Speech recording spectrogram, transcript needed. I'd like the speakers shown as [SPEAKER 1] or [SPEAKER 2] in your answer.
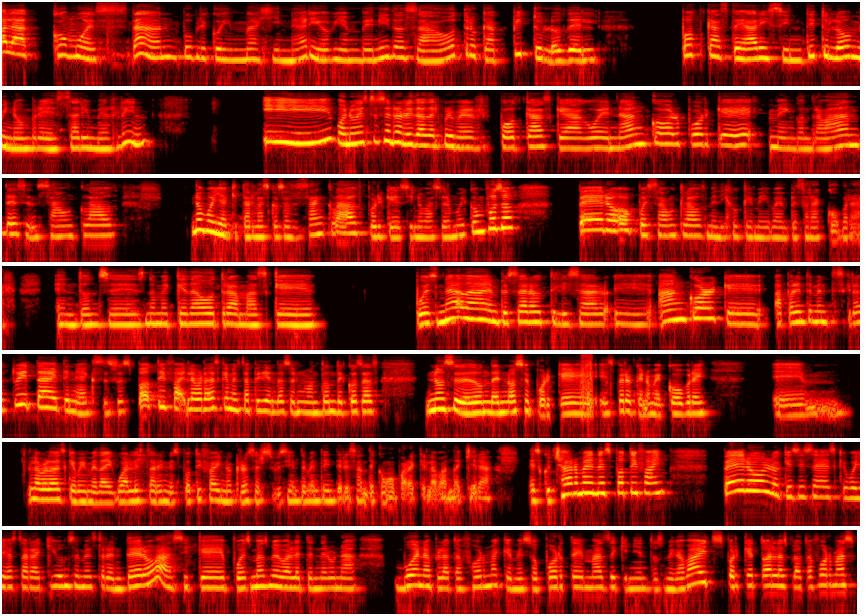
[SPEAKER 1] Hola, ¿cómo están, público imaginario? Bienvenidos a otro capítulo del podcast de Ari sin título. Mi nombre es Ari Merlin. Y bueno, este es en realidad el primer podcast que hago en Anchor porque me encontraba antes en SoundCloud. No voy a quitar las cosas de SoundCloud porque si no va a ser muy confuso, pero pues SoundCloud me dijo que me iba a empezar a cobrar. Entonces no me queda otra más que pues nada, empezar a utilizar eh, Anchor, que aparentemente es gratuita y tiene acceso a Spotify. La verdad es que me está pidiendo hacer un montón de cosas, no sé de dónde, no sé por qué, espero que no me cobre. Em, la verdad es que a mí me da igual estar en Spotify, no creo ser suficientemente interesante como para que la banda quiera escucharme en Spotify. Pero lo que sí sé es que voy a estar aquí un semestre entero, así que pues más me vale tener una buena plataforma que me soporte más de 500 megabytes, porque todas las plataformas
